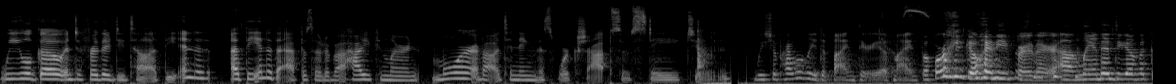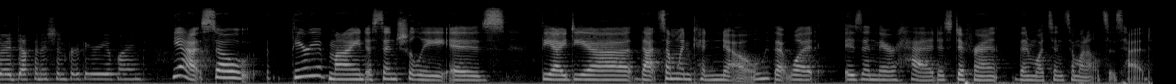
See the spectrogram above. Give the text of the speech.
We will go into further detail at the end of, at the end of the episode about how you can learn more about attending this workshop, so stay tuned. We should probably define theory of mind before we go any further. Um, Landon, do you have a good definition for theory of mind? Yeah, so theory of mind essentially is the idea that someone can know that what is in their head is different than what's in someone else's head.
